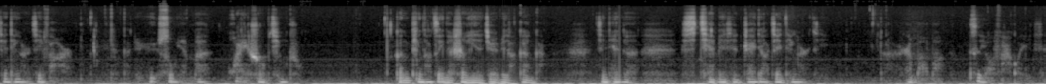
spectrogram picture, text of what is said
监听耳机反而感觉语速也慢，话也说不清楚，可能听到自己的声音觉得比较尴尬。今天的前面先摘掉监听耳机，自由发挥一下。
